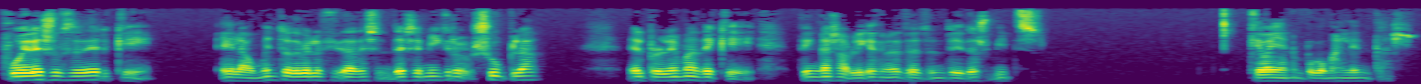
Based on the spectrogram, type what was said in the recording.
puede suceder que el aumento de velocidad de ese micro supla el problema de que tengas aplicaciones de 32 bits que vayan un poco más lentas.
